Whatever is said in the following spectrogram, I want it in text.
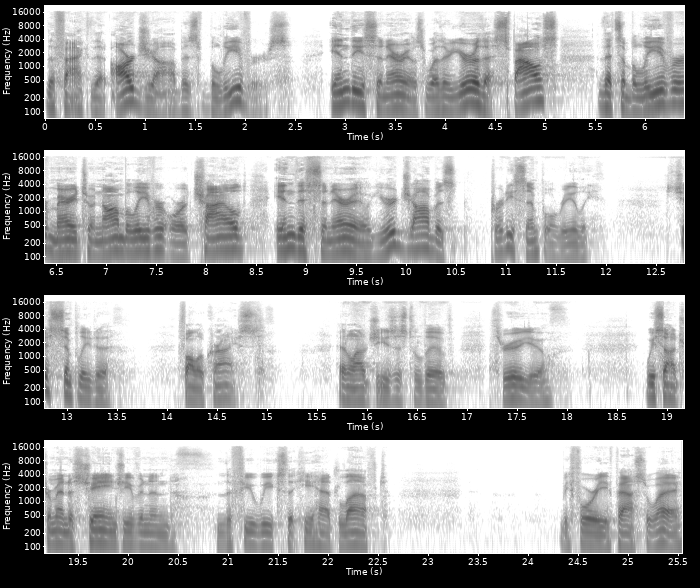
the fact that our job as believers in these scenarios, whether you're the spouse that's a believer married to a non believer or a child in this scenario, your job is pretty simple, really. It's just simply to follow Christ and allow Jesus to live through you. We saw a tremendous change even in the few weeks that he had left before he passed away.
